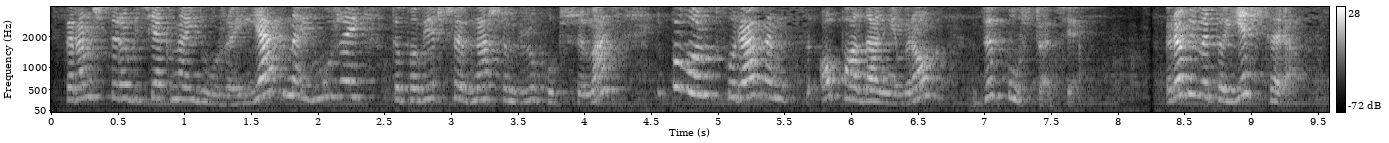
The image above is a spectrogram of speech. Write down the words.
Staramy się to robić jak najdłużej. Jak najdłużej to powietrze w naszym brzuchu trzymać i powolutku razem z opadaniem rąk wypuszczać je. Robimy to jeszcze raz.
